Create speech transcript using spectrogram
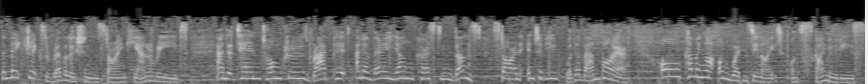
The Matrix Revolution, starring Keanu Reeves. And at 10, Tom Cruise, Brad Pitt, and a very young Kirsten Dunst star an interview with a vampire. All coming up on Wednesday night on Sky Movies.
